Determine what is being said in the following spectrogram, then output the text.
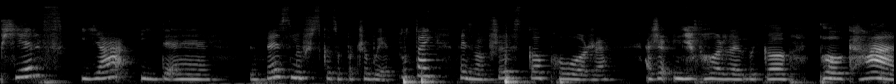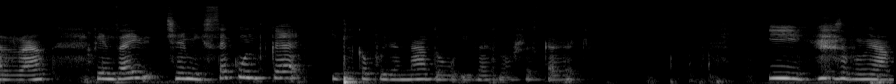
Pierw ja idę wezmę wszystko, co potrzebuję tutaj, wezmę wszystko, położę. A że nie położę, tylko pokażę. Więc dajcie mi sekundkę i tylko pójdę na dół i wezmę wszystkie rzeczy. I zapomniałam,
